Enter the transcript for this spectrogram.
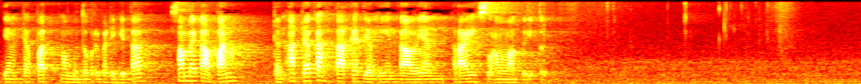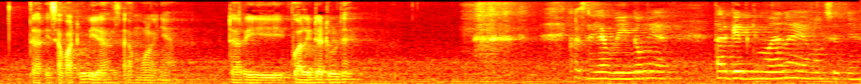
yang dapat membentuk pribadi kita, sampai kapan dan adakah target yang ingin kalian raih selama waktu itu? Dari siapa dulu ya? Saya mulainya. Dari Bu Alida dulu deh. Kok saya bingung ya, target gimana ya maksudnya?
